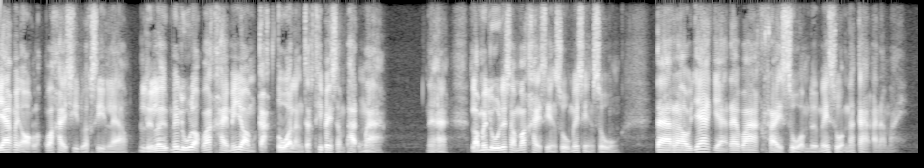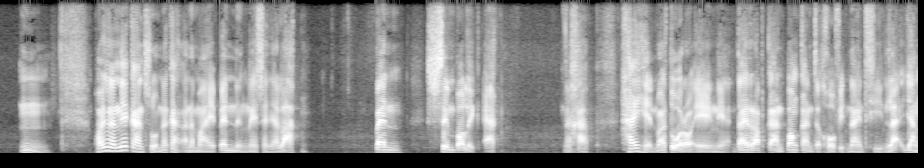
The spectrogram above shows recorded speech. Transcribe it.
แยกไม่ออกหรอกว่าใครฉีดวัคซีนแล้ว หรือเราไม่รู้หรอกว่าใครไม่ยอมกักตัวหลังจากที่ไปสัมผัสมานะฮะเราไม่รู้ด้วยซ้ำว่าใครเสี่ยงสูงไม่เสี่ยงสูง แต่เราแยกแยะได้ว่าใครสวมหรือไม่สวมหน้ากากอนามัย อืมเพราะฉะนั้นเนี่ยการสวมหน้ากากอนามัยเป็นหนึ่งในสัญลักษณ์ เป็น symbolic act นะครับให้เห็นว่าตัวเราเองเนี่ยได้รับการป้องกันจากโควิด -19 และยัง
